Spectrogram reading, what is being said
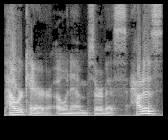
PowerCare O and M service. How does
